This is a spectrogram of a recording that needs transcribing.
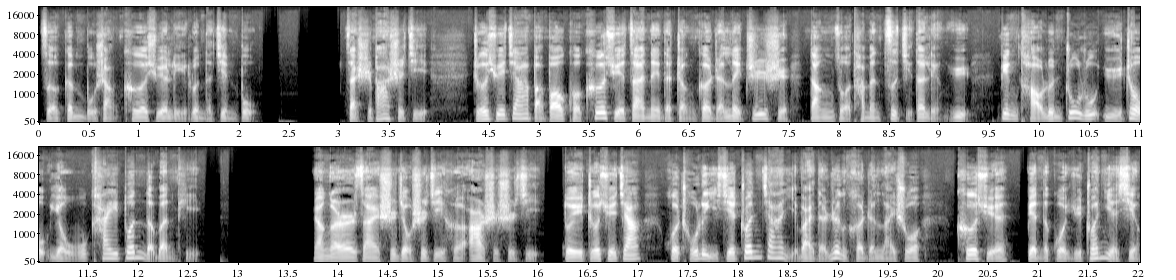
则跟不上科学理论的进步。在18世纪，哲学家把包括科学在内的整个人类知识当作他们自己的领域，并讨论诸如宇宙有无开端的问题。然而，在19世纪和20世纪，对哲学家或除了一些专家以外的任何人来说，科学变得过于专业性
